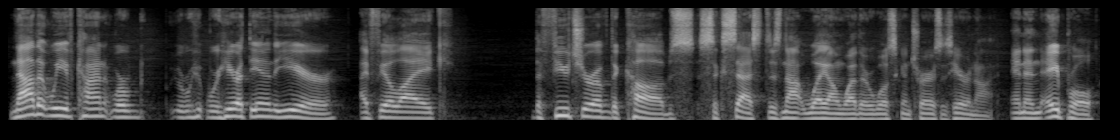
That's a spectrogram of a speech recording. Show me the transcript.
now that we've kind of we're we're here at the end of the year, I feel like the future of the Cubs' success does not weigh on whether Willson Contreras is here or not. And in April,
